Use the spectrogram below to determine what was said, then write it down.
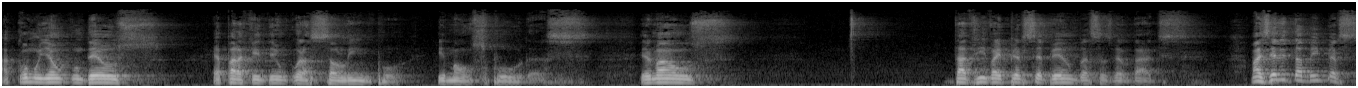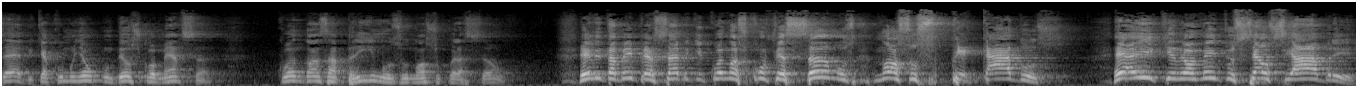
A comunhão com Deus é para quem tem um coração limpo e mãos puras. Irmãos, Davi vai percebendo essas verdades. Mas ele também percebe que a comunhão com Deus começa quando nós abrimos o nosso coração. Ele também percebe que quando nós confessamos nossos pecados, É aí que realmente o céu se abre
